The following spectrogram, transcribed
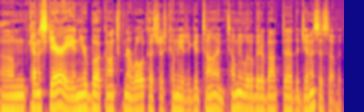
um, kind of scary. And your book, Entrepreneur Roller Coaster, is coming at a good time. Tell me a little bit about uh, the genesis of it.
